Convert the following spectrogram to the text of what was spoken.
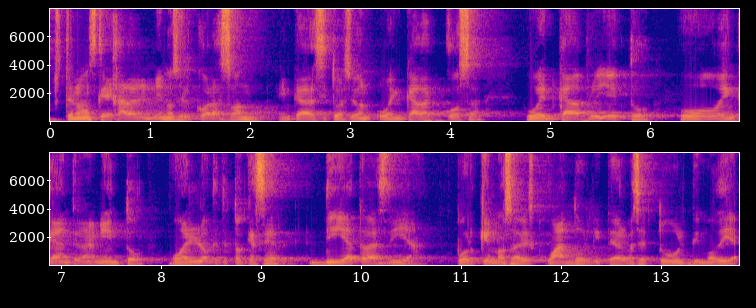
pues tenemos que dejar al menos el corazón en cada situación o en cada cosa o en cada proyecto o en cada entrenamiento o en lo que te toque hacer día tras día porque no sabes cuándo literal va a ser tu último día.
